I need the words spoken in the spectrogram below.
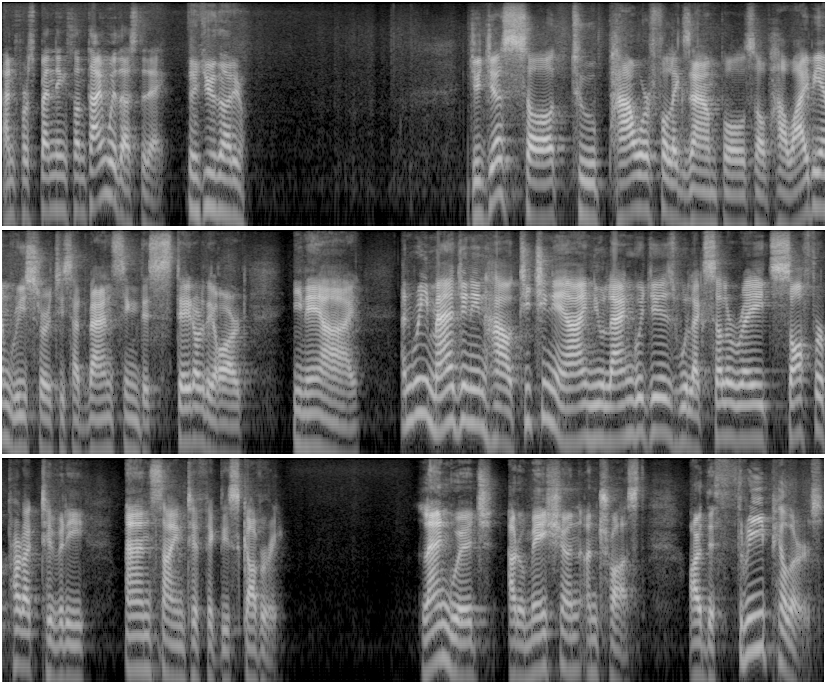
and for spending some time with us today. Thank you, Dario. You just saw two powerful examples of how IBM Research is advancing the state of the art in AI and reimagining how teaching AI new languages will accelerate software productivity and scientific discovery. Language, automation, and trust are the three pillars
